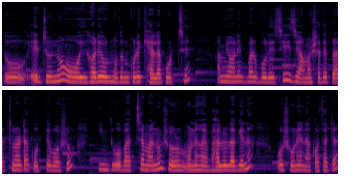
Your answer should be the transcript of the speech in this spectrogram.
তো এর জন্য ও ওই ঘরে ওর মতন করে খেলা করছে। আমি অনেকবার বলেছি যে, আমার সাথে প্রার্থনাটা করতে বসো। কিন্তু ও বাচ্চা মানুষ, ওর মনে হয় ভালো লাগে না। ও শোনে না কথাটা।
